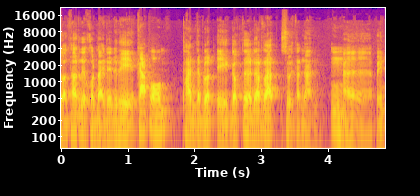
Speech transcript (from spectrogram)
สรท่าเรือคนใหม่ด้วยนะพี่ ครับผม พันตำรวจเอก ดรนรัตน์สุเวตนันท์อืม เออเป็น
